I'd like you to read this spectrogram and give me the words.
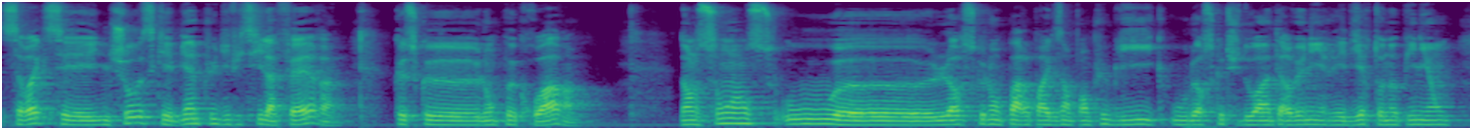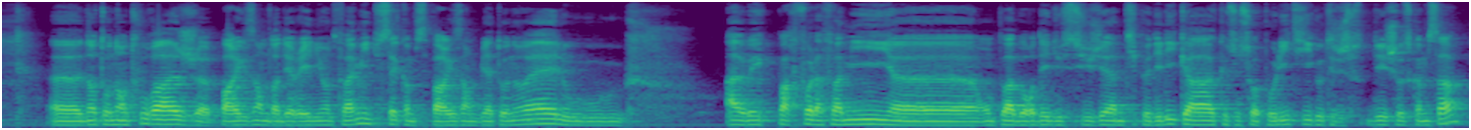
c'est vrai que c'est une chose qui est bien plus difficile à faire que ce que l'on peut croire, dans le sens où euh, lorsque l'on parle par exemple en public ou lorsque tu dois intervenir et dire ton opinion euh, dans ton entourage, par exemple dans des réunions de famille, tu sais comme c'est par exemple bientôt Noël ou avec parfois la famille, on peut aborder du sujet un petit peu délicat, que ce soit politique ou des choses comme ça.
